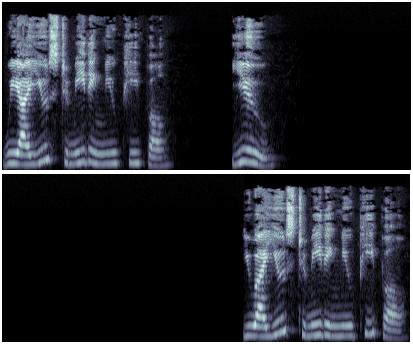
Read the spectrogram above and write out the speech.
We are used to meeting new people. You. You are used to meeting new people.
